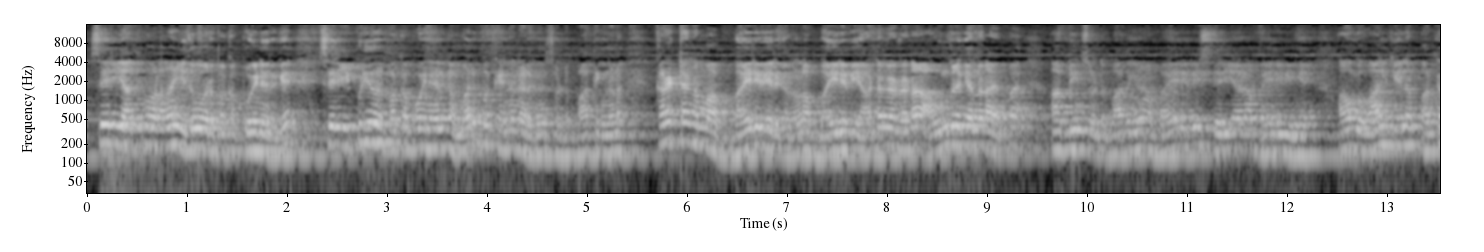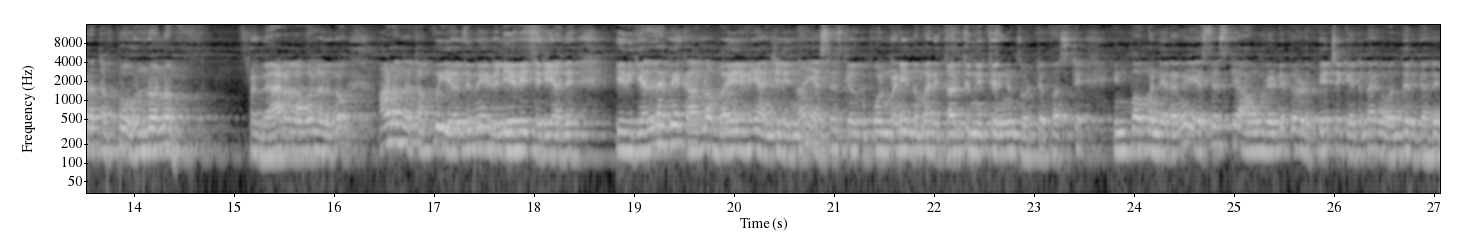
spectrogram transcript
சரி அது போலதான் இதுவும் ஒரு பக்கம் போயின்னு இருக்கு. சரி இப்படியும் ஒரு பக்கம் போயின்னு இருக்க. மறுபக்கம் என்ன நடக்குதுன்னு சொல்லிட்டு பாத்தீங்கன்னா கரெக்டா நம்ம பைரவி இருக்கிறனால பைரவி அடடடா அவங்களுக்கு என்னடா இப்ப அப்படின்னு சொல்லிட்டு பார்த்தீங்கன்னா பைரவி சரியான பைரவிங்க. அவங்க வாழ்க்கையில பண்ற தப்பு ஒன்னொன்னும் வேற லெவலில் இருக்கும் ஆனால் அந்த தப்பு எதுவுமே வெளியவே தெரியாது. இதுக்கு எல்லாமே காரணம் பைரவி அஞ்சலின் தான். எஸ்எஸ்கேவுக்கு ஃபோன் பண்ணி இந்த மாதிரி தடுத்து நிறுத்துருங்கன்னு சொல்லிட்டு ஃபர்ஸ்ட் இன்ஃபார்ம் பண்ணிடுறாங்க. எஸ்எஸ்கே அவங்க ரெண்டு பேரோட பேச்சை கேட்டு தான் அங்கே வந்திருக்காரு.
